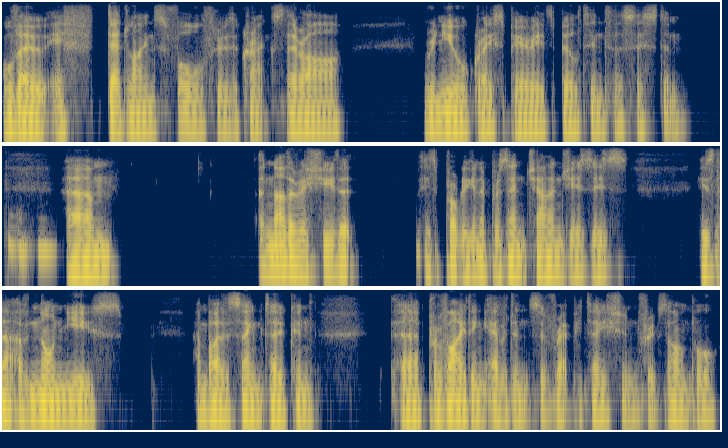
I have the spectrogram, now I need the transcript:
Although, if deadlines fall through the cracks, there are renewal grace periods built into the system. Mm-hmm. Um, another issue that is probably going to present challenges is is that of non-use, and by the same token, uh, providing evidence of reputation, for example,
